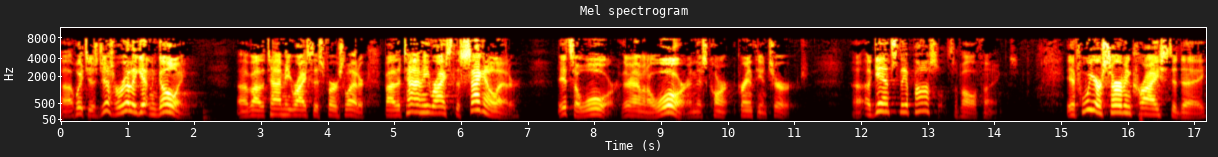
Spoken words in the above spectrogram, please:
uh, which is just really getting going uh, by the time he writes this first letter, by the time he writes the second letter, it's a war. They're having a war in this Corinthian church uh, against the apostles of all things. If we are serving Christ today,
